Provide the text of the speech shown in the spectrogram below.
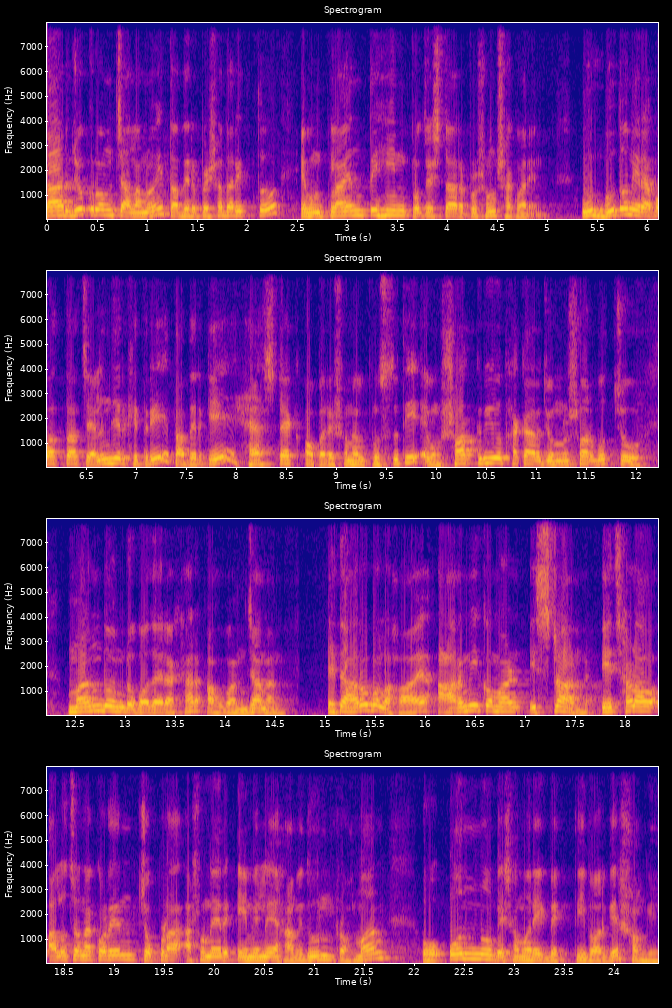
কার্যক্রম চালানোয় তাদের পেশাদারিত্ব এবং ক্লান্তিহীন প্রচেষ্টার প্রশংসা করেন। উদ্ভূত নিরাপত্তা চ্যালেঞ্জের ক্ষেত্রে তাদেরকে হ্যাশট্যাগ অপারেশনাল প্রস্তুতি এবং সক্রিয় থাকার জন্য সর্বোচ্চ মানদণ্ড বজায় রাখার আহ্বান জানান। এতে আরও বলা হয়, আর্মি কমান্ড ইস্টার্ন এছাড়াও আলোচনা করেন চোপড়া আসনের এমএলএ হামিদুল রহমান ও অন্য বেসামরিক ব্যক্তিবর্গের সঙ্গে।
